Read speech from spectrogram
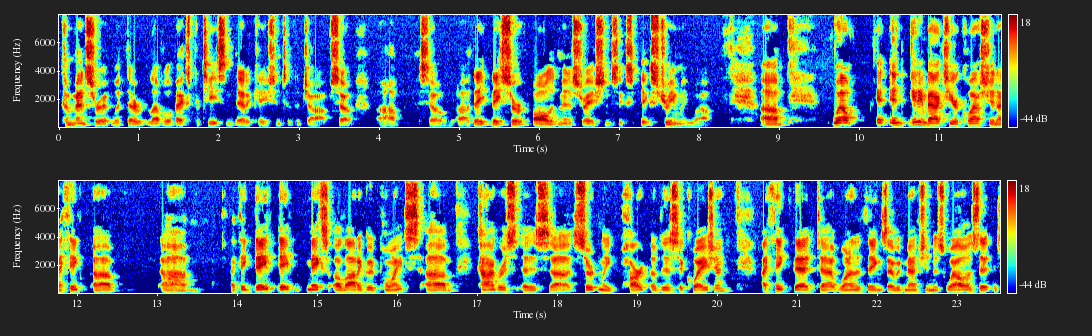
commensurate with their level of expertise and dedication to the job. So, uh, so uh, they, they serve all administrations ex- extremely well. Um, well, in, in, getting back to your question, I think uh, um, I think Dave, Dave makes a lot of good points. Um, Congress is uh, certainly part of this equation. I think that uh, one of the things I would mention as well is that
